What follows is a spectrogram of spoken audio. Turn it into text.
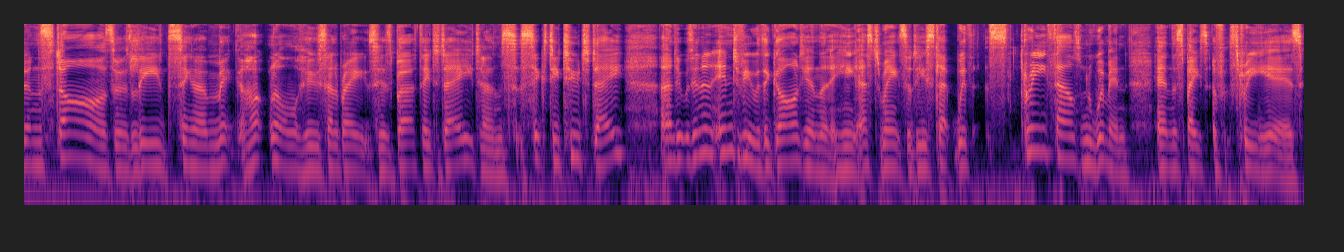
And Stars with lead singer Mick Hucknall, who celebrates his birthday today. He turns 62 today. And it was in an interview with The Guardian that he estimates that he slept with 3,000 women in the space of three years.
